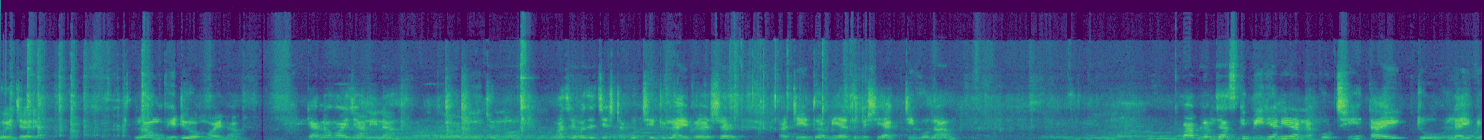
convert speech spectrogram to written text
হয়ে যায়। লং ভিডিও হয় না। কেন হয় জানি না। তো আমি এই জন্য মাঝে মাঝে চেষ্টা করছি একটু লাইভে আসার। আর যেহেতু আমি এত বেশি অ্যাক্টিভও না, ভাবলাম যে আজকে বিরিয়ানি রান্না করছি, তাই একটু লাইভে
